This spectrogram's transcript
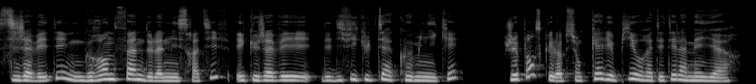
Si j'avais été une grande fan de l'administratif et que j'avais des difficultés à communiquer, je pense que l'option Calliope aurait été la meilleure.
